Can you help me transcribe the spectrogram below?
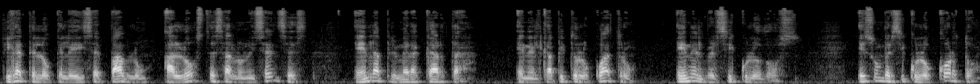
Fíjate lo que le dice Pablo a los tesalonicenses en la primera carta, en el capítulo 4, en el versículo 2. Es un versículo corto,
